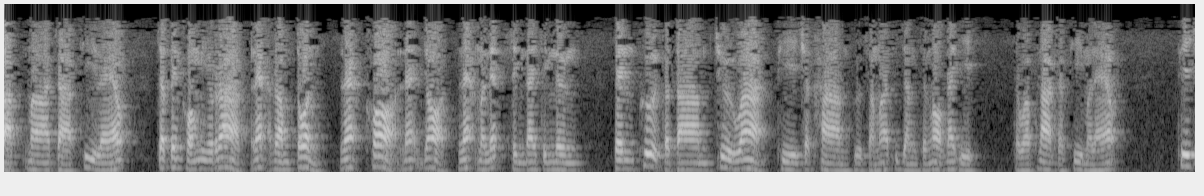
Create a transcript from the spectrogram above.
ตัดมาจากที่แล้ว จะเป็นของมีรากและลำต้น และข้อและยอดและเมล็ดสิ่งใดสิ่งหนึ่ง เป็นพืชก็ตาม ชื่อว่าพีชคามคือสามารถที่ยังจะงอกได้อีก แต่ว่าพลากจากที่มาแล้วพีช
